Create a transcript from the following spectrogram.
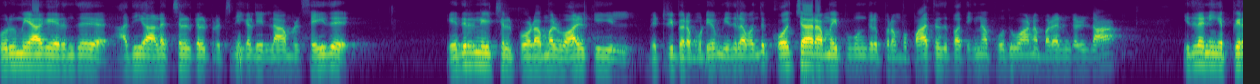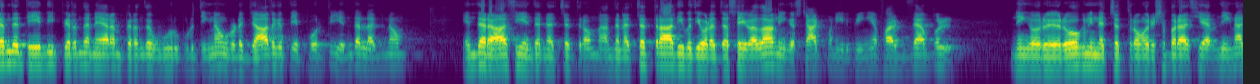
பொறுமையாக இருந்து அதிக அலைச்சல்கள் பிரச்சனைகள் இல்லாமல் செய்து எதிர்நீச்சல் போடாமல் வாழ்க்கையில் வெற்றி பெற முடியும். இதில் வந்து கோச்சார் அமைப்புங்கிற இப்போ நம்ம பார்த்தது பார்த்திங்கன்னா பொதுவான பலன்கள் தான். இதில் நீங்கள் பிறந்த தேதி பிறந்த நேரம் பிறந்த ஊர் கொடுத்தீங்கன்னா உங்களோட ஜாதகத்தை பொறுத்து எந்த லக்னம் எந்த ராசி எந்த நட்சத்திரம் அந்த நட்சத்திராதிபதியோட தசையில் தான் நீங்கள் ஸ்டார்ட் பண்ணியிருப்பீங்க. ஃபார் எக்ஸாம்பிள் நீங்கள் ஒரு ரோகிணி நட்சத்திரம் ரிஷபராசியாக இருந்தீங்கன்னா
